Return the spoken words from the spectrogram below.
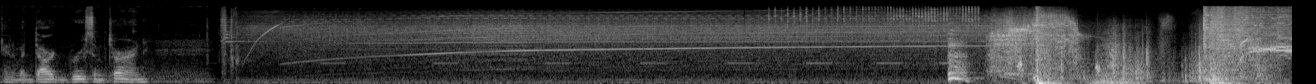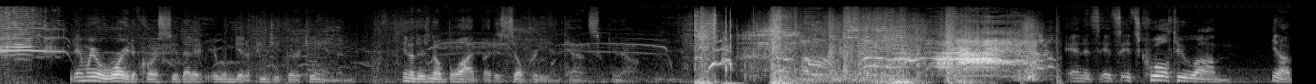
kind of a dark, gruesome turn. And we were worried, of course, that it, it wouldn't get a PG-13, and you know, there's no blood, but it's still pretty intense, you know and it's it's it's cool to um, you know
